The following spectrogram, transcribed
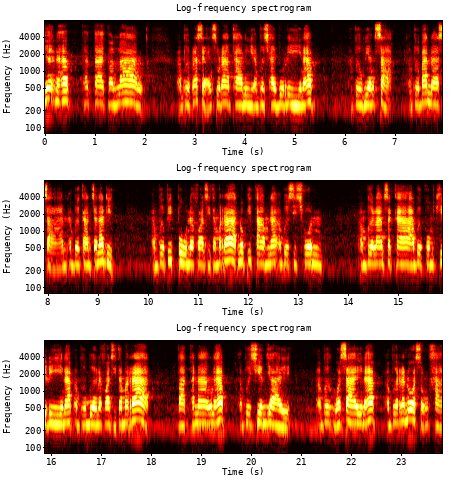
เยอะนะครับภาคใต้ตอนล่างอำเภอพระแสงสุราษฎร์ธานีอำเภอชัยบุรีนะครับอำเภอเวียงสะอำเภอบ้านนาสารอำเภอกาญจนดิตอำเภอพิปูนนครศรีธรรมราชนพิตามนะอำเภอสิชนอำเภอลานสกาอำเภอพรมคีรีนะครับอำเภอเมืองนครศรีธรรมราช ปากพนังนะครับ อำเภอเชียนใหญ่อำเภอหัวไซนะครับอำเภอระโนดสงขลา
